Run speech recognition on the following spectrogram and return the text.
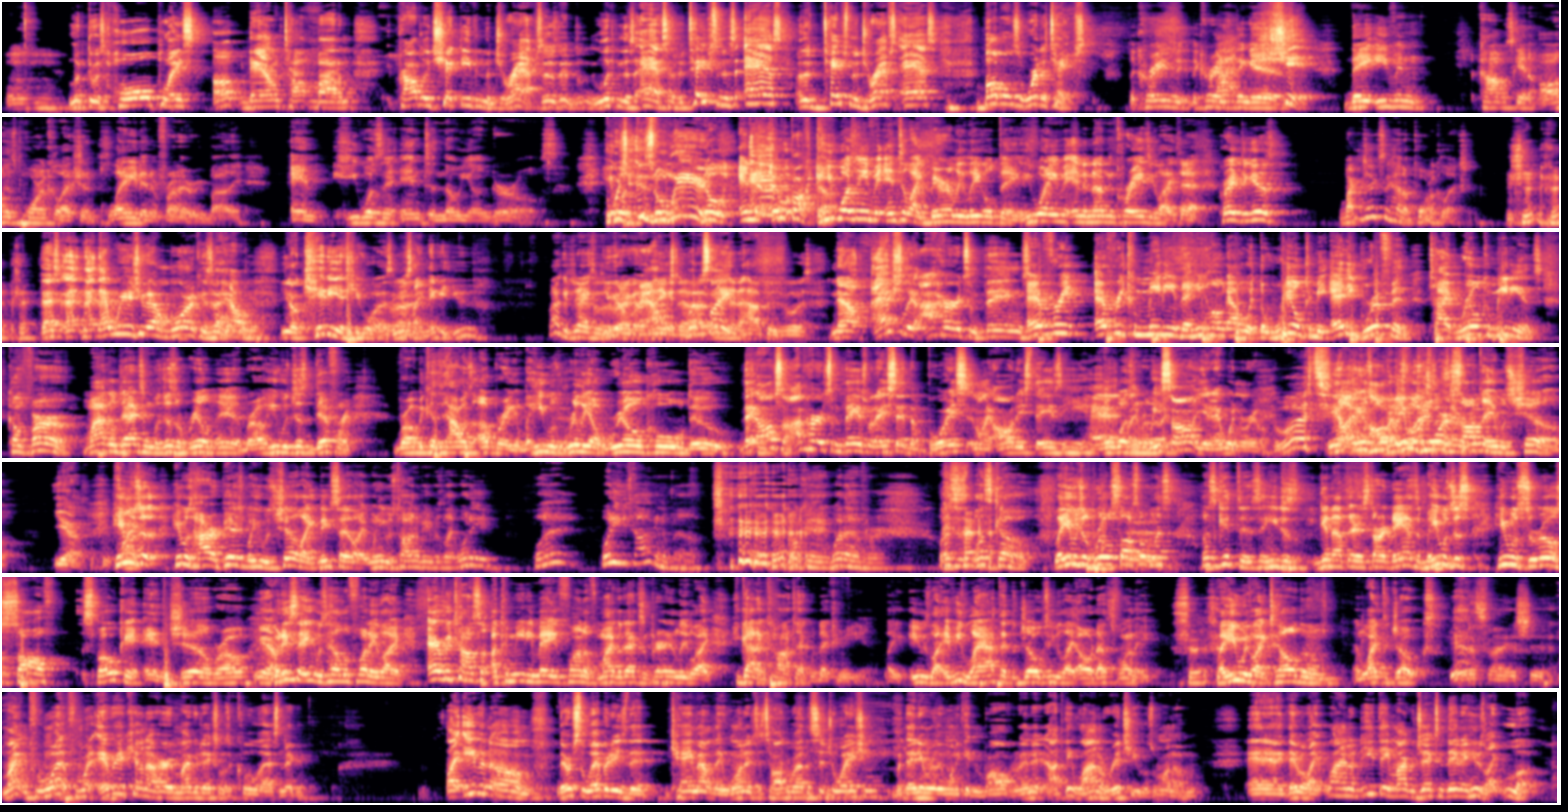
Mhm. Looked through his whole place, up, down, top, bottom. Probably checked even the giraffes. It was- it looked in his ass. Are the tapes in his ass? Are the tapes in the giraffe's ass? Bubbles, where the tapes? The crazy, the crazy Not thing is, shit. they even confiscated all his porn collection, played it in front of everybody, and he wasn't into no young girls. He Which was, is no, weird No, and, and it- fucked he wasn't even into like barely legal things. He wasn't even into nothing crazy like that. Crazy thing is, Michael Jackson had a porn collection. That's that, that, that weirds you out more because of how you know kiddie-ish he was. And he was Right. like, nigga, you. Michael Jackson was You a regular aroused, nigga, though. but it's like He like- had a high pitched voice. Now, actually, I heard some things. Every every comedian that he hung out with, the real comedian, Eddie Griffin type real comedians, confirm Michael Jackson was just a real nigga, bro. He was just different. Bro, because of how his upbringing. But he was really a real cool dude. They also, I've heard some things where they said the voice and like all these things that he had, It wasn't like, really we like saw, yeah, that wasn't real. What? Yeah, No, like, it was more. It was more are soft. It was chill. Yeah, He was Like, just he was higher pitched, but he was chill. Like they said, like when he was talking to people, he was like, "What are you? What? What are you talking about?" okay, whatever. Let's just, let's go. Like he was just real soft. So let's let's get this, and he just get out there and start dancing. But he was just he was the real soft spoken and chill, bro. Yeah. But he said he was hella funny. Like every time a comedian made fun of Michael Jackson, apparently like he got in contact with that comedian. Like he was like if he laughed at the jokes, he was like, "Oh, that's funny." Like he would like tell them and like the jokes. yeah. That's funny as shit. Mike, from what from what every account I heard, Michael Jackson was a cool ass nigga. Like even um, there were celebrities that came out and they wanted to talk about the situation, but they didn't really want to get involved in it. I think Lionel Richie was one of them, and they were like, "Lionel, do you think Michael Jackson did it?" And he was like, "Look,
